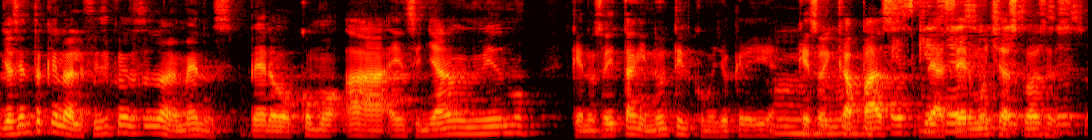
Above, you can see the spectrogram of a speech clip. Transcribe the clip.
yo siento que lo del físico es lo de menos, pero como a enseñarme a mí mismo que no soy tan inútil como yo creía, que soy capaz de hacer muchas cosas.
